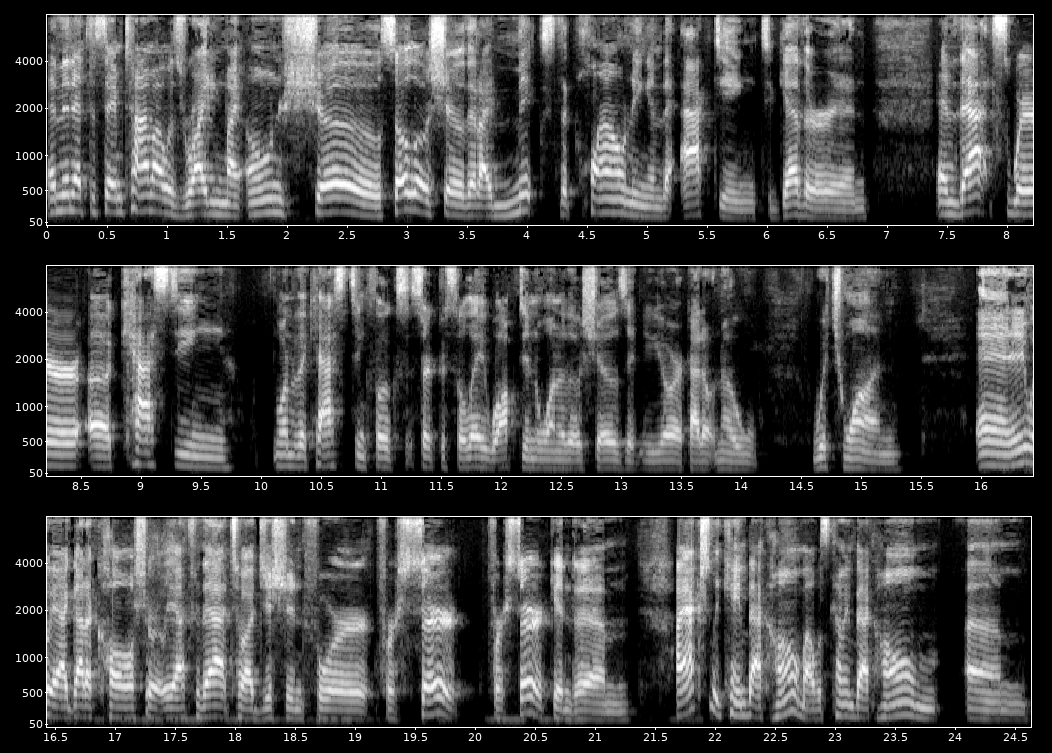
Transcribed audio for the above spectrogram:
and then at the same time, I was writing my own show, solo show that I mixed the clowning and the acting together in, and that's where uh, casting. One of the casting folks at Cirque du Soleil walked into one of those shows at New York. I don't know which one, and anyway, I got a call shortly after that to audition for for Cirque for Cirque, and um, I actually came back home. I was coming back home um,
